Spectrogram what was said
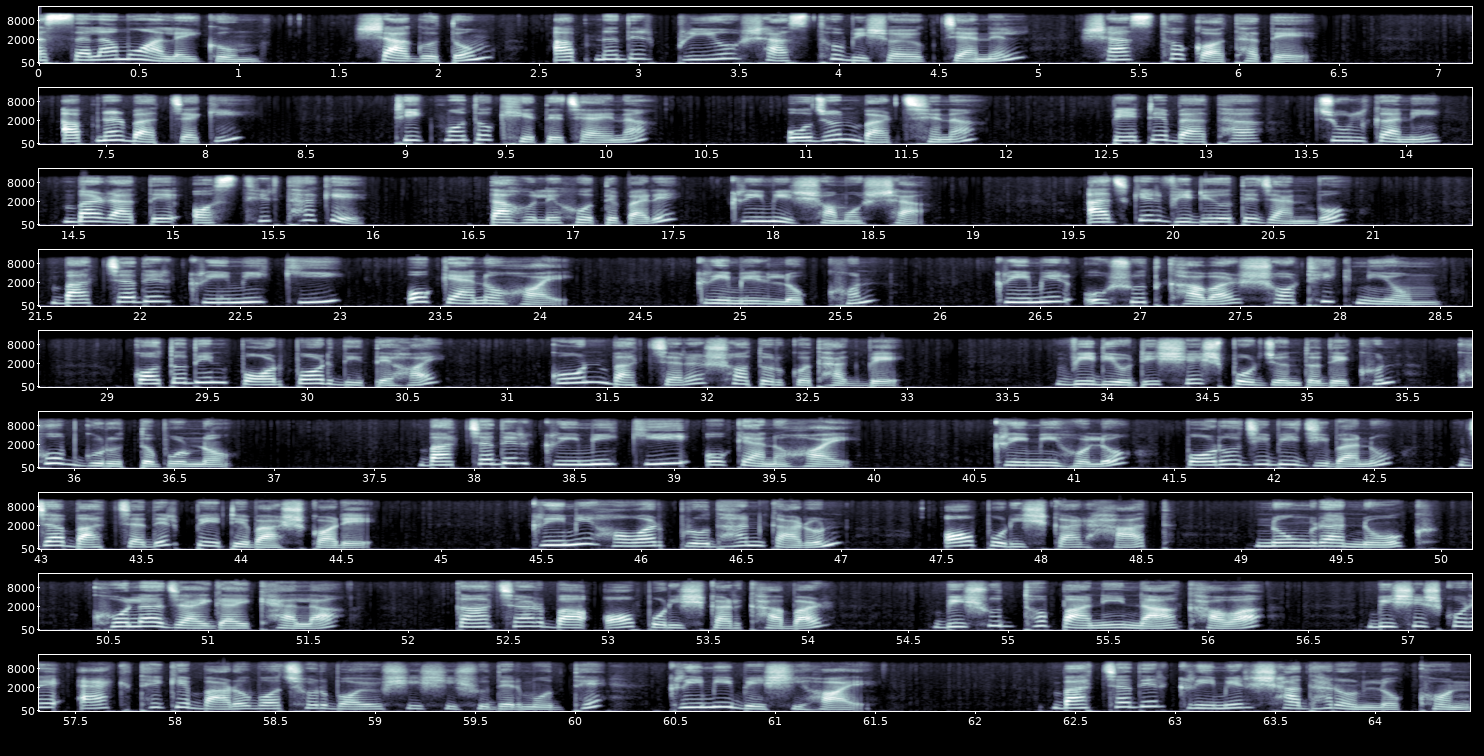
আসসালামু আলাইকুম। স্বাগতম আপনাদের প্রিয় স্বাস্থ্য বিষয়ক চ্যানেল স্বাস্থ্য কথাতে। আপনার বাচ্চা কি? ঠিকমতো খেতে চায় না? ওজন বাড়ছে না? পেটে ব্যথা, চুলকানি বা রাতে অস্থির থাকে? তাহলে হতে পারে কৃমির সমস্যা। আজকের ভিডিওতে জানব, বাচ্চাদের কৃমি কি ও কেন হয়? কৃমির লক্ষণ, কৃমির ওষুধ খাওয়ার সঠিক নিয়ম কতদিন পর পর দিতে হয়, কোন বাচ্চারা সতর্ক থাকবে? ভিডিওটি শেষ পর্যন্ত দেখুন, খুব গুরুত্বপূর্ণ। বাচ্চাদের কৃমি কি ও কেন হয়? কৃমি হল পরজীবী জীবাণু যা বাচ্চাদের পেটে বাস করে। কৃমি হওয়ার প্রধান কারণ অপরিষ্কার হাত, নোংরা নখ, খোলা জায়গায় খেলা, কাঁচার বা অপরিষ্কার খাবার, বিশুদ্ধ পানি না খাওয়া বিশেষ করে এক থেকে বারো বছর বয়সী শিশুদের মধ্যে কৃমি বেশি হয়। বাচ্চাদের কৃমির সাধারণ লক্ষণ।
